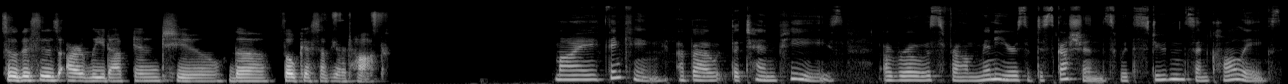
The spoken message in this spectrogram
So, this is our lead up into the focus of your talk. My thinking about the 10 Ps arose from many years of discussions with students and colleagues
